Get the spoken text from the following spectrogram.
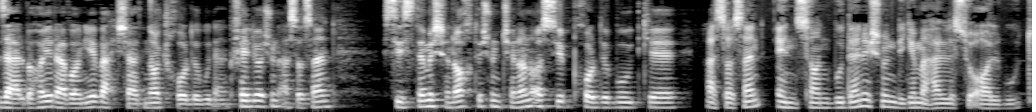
ضربه های روانی وحشتناک خورده بودن خیلی هاشون اساسا سیستم شناختشون چنان آسیب خورده بود که اساسا انسان بودنشون دیگه محل سوال بود.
